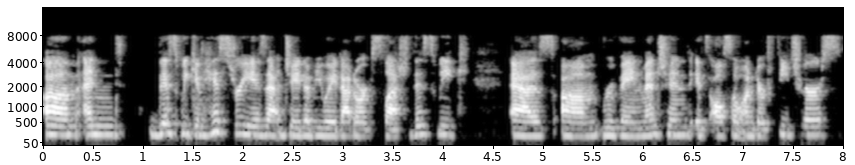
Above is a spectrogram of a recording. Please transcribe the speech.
Um, and this week in history is at jwa.org slash this week as um, Reuven mentioned, it's also under features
